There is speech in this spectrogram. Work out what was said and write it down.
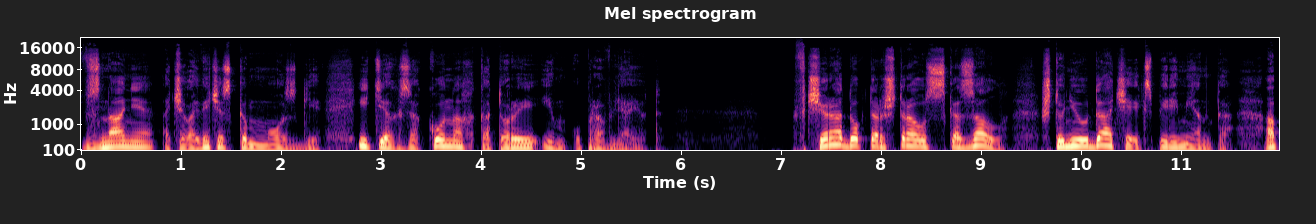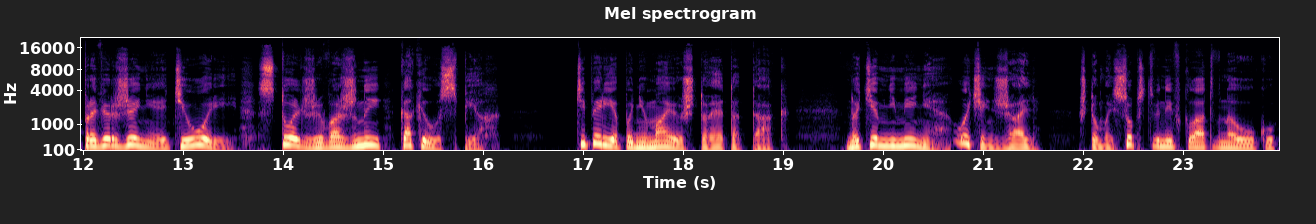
в знание о человеческом мозге и тех законах, которые им управляют. Вчера доктор Штраус сказал, что неудача эксперимента, опровержение теорий столь же важны, как и успех. Теперь я понимаю, что это так, но тем не менее очень жаль, что мой собственный вклад в науку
